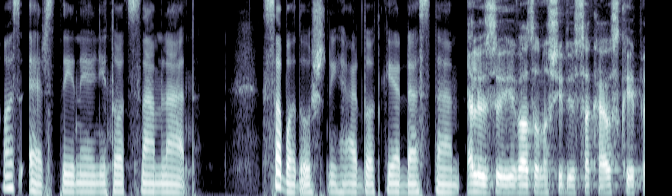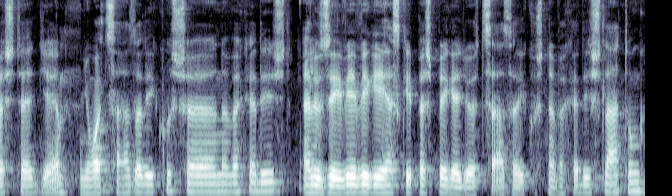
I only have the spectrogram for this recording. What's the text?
az Erste-nél nyitott számlát. Szabados Rihárdot kérdeztem. Előző év azonos időszakához képest egy 8%-os eh, eh, növekedést, előző év végéhez képest még egy 5%-os növekedést látunk.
